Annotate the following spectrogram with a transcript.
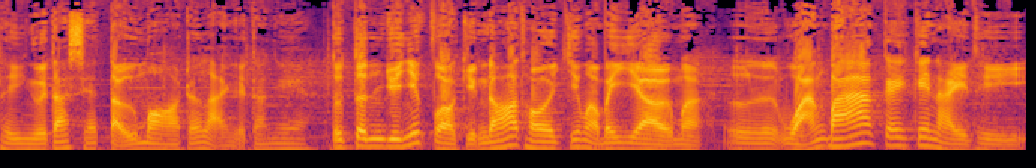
thì người ta sẽ tự mò trở lại người ta nghe. Tôi tin duy nhất vào chuyện đó thôi chứ mà bây giờ mà uh, quảng bá cái cái này thì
